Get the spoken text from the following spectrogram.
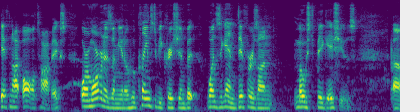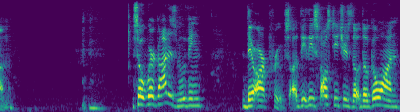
if not all, topics. Or Mormonism, you know, who claims to be Christian, but once again differs on most big issues. Um, so where God is moving, there are proofs. Uh, these false teachers, they'll, they'll go on,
